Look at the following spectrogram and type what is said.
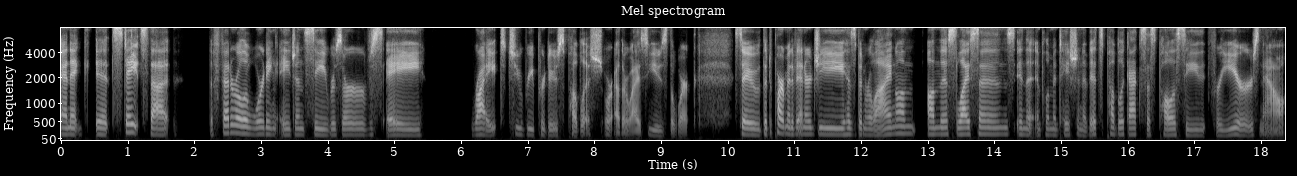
And it, it states that the federal awarding agency reserves a right to reproduce, publish, or otherwise use the work. So the Department of Energy has been relying on, on this license in the implementation of its public access policy for years now.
